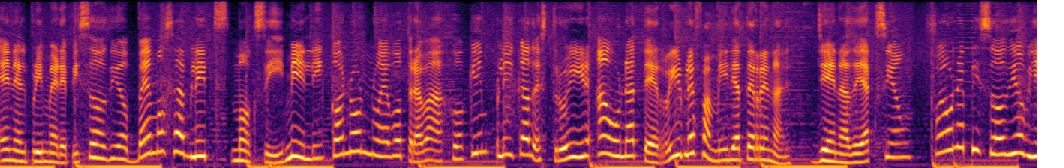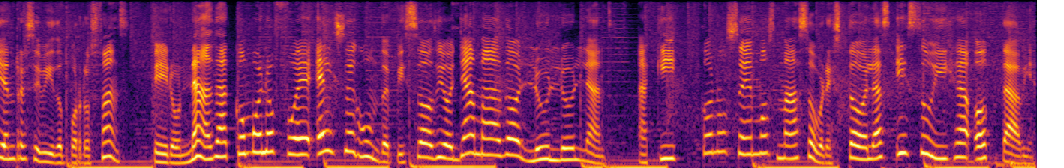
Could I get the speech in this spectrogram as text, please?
En el primer episodio vemos a Blitz, Moxie y Millie con un nuevo trabajo que implica destruir a una terrible familia terrenal. Llena de acción, fue un episodio bien recibido por los fans, pero nada como lo fue el segundo episodio llamado Lululand. Aquí conocemos más sobre Stolas y su hija Octavia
